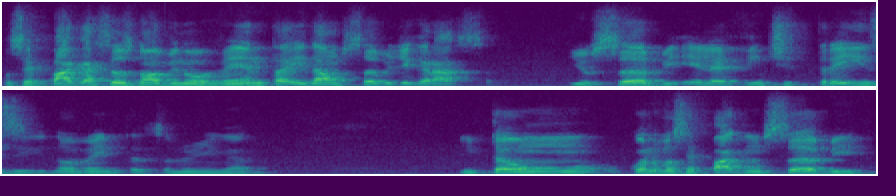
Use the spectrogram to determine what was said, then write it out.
você paga seus 9,90 e dá um sub de graça. E o sub, ele é 23,90, se eu não me engano. Então, quando você paga um sub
